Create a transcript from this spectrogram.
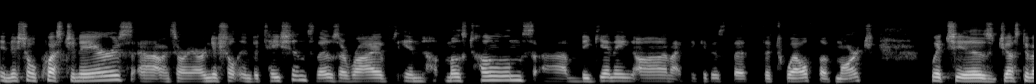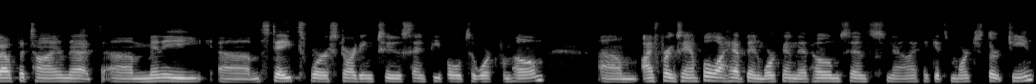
initial questionnaires, uh, I'm sorry, our initial invitations. Those arrived in most homes uh, beginning on, I think it is the, the 12th of March which is just about the time that um, many um, states were starting to send people to work from home. Um, I, for example, I have been working at home since now I think it's March 13th.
